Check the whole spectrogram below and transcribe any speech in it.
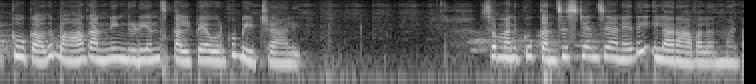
ఎక్కువ కాదు బాగా అన్ని ఇంగ్రీడియంట్స్ కలిపే వరకు బీట్ చేయాలి సో మనకు కన్సిస్టెన్సీ అనేది ఇలా రావాలన్నమాట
